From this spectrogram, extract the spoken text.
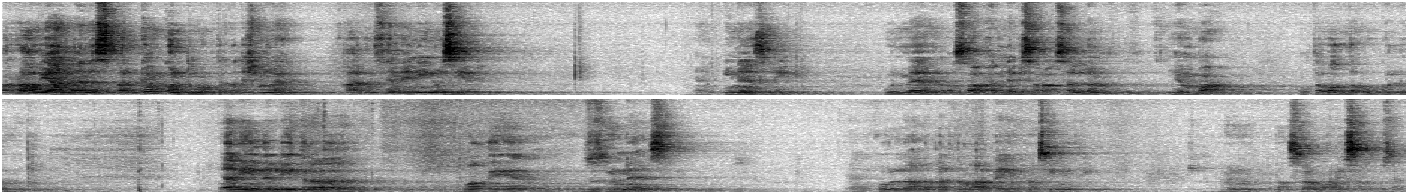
الراوي عن أنس قال كم كنتم وقت قديش من واحد؟ قالوا ثمانين وزيادة. يعني إناء صغير والماء من أصابع النبي صلى الله عليه وسلم ينبع وتوضأوا كلهم يعني إذا ليتر توضي جزء من الناس يعني يقول على الأقل 48 50 لتر من أصحابه عليه الصلاة والسلام.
